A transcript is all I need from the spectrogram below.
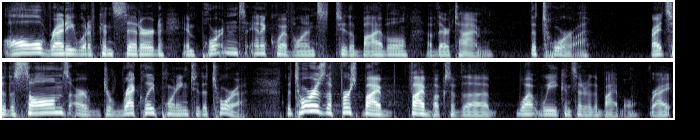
already would have considered important and equivalent to the Bible of their time, the Torah. Right? So the Psalms are directly pointing to the Torah. The Torah is the first five books of the what we consider the Bible, right?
